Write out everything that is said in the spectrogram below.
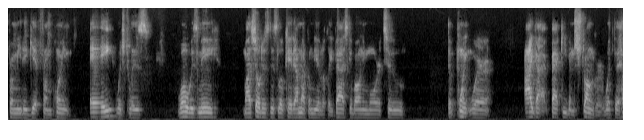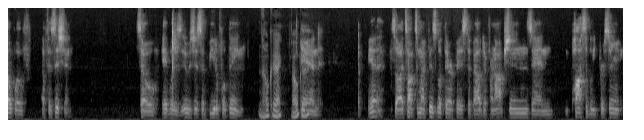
for me to get from point A, which was, woe is me, my shoulder's dislocated, I'm not going to be able to play basketball anymore, to the point where I got back even stronger with the help of a physician. So it was it was just a beautiful thing. Okay. Okay. And yeah, so I talked to my physical therapist about different options and possibly pursuing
